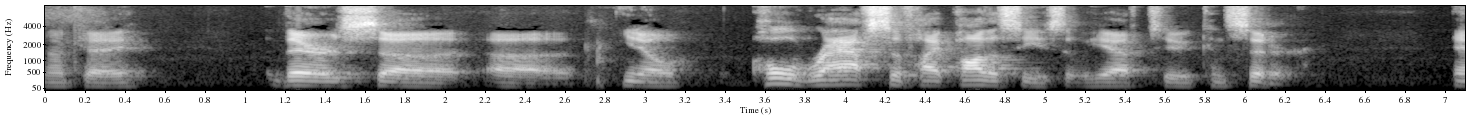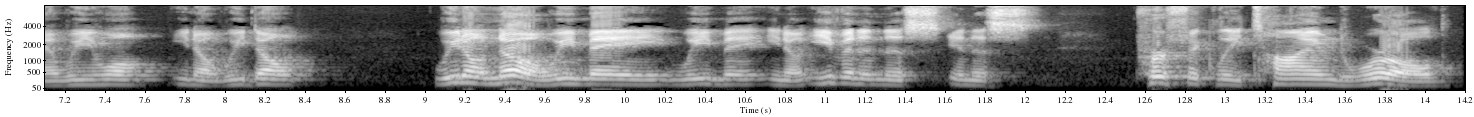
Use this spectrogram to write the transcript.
Okay, there's you know whole rafts of hypotheses that we have to consider, and we won't you know we don't we don't know we may we may you know even in this in this perfectly timed world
